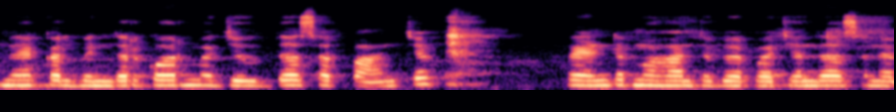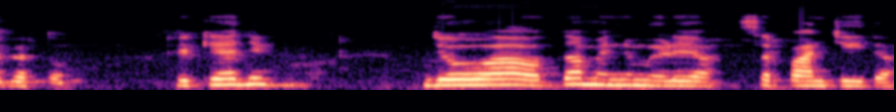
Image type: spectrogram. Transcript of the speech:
ਮੈਂ ਕੁਲਵਿੰਦਰ ਕੌਰ ਮੌਜੂਦਾ ਸਰਪੰਚ ਪਿੰਡ ਮਹੰਤ ਗੁਰਬਚਨ ਦਾਸ ਨਗਰ ਤੋਂ। ਠੀਕ ਹੈ ਜੀ? ਜੋ ਆ ਅਹੁਦਾ ਮੈਨੂੰ ਮਿਲਿਆ ਸਰਪੰਚੀ ਦਾ।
